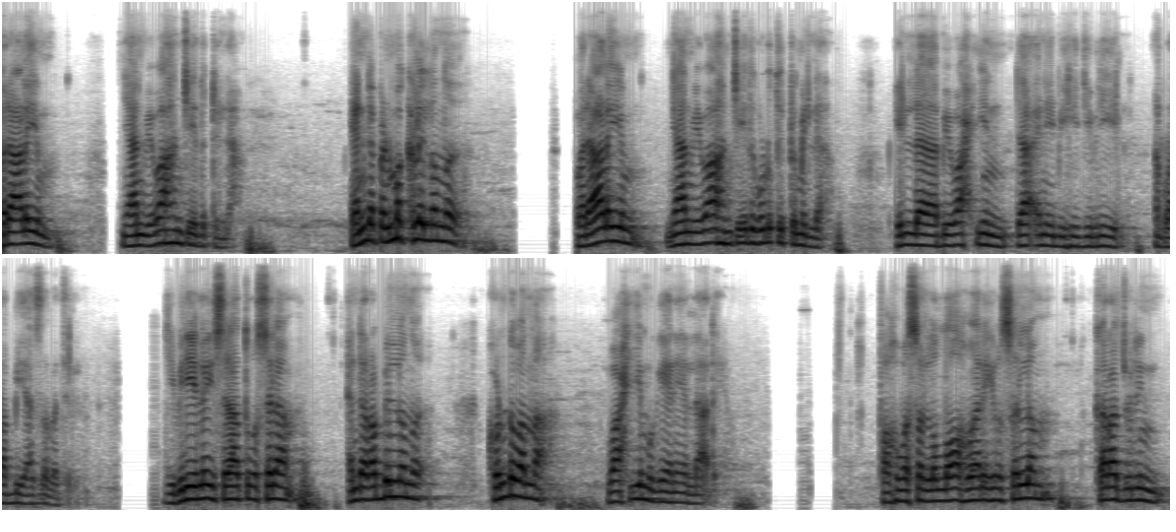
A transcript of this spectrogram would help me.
ഒരാളെയും ഞാൻ വിവാഹം ചെയ്തിട്ടില്ല. എന്റെ പെൺമക്കളിൽ നിന്ന് ഒരാളെയും ഞാൻ വിവാഹം ചെയ്തു കൊടുത്തിട്ടുമില്ല. ഇല്ല ബിവാഹിൻ ബിഹി ജിബ്രീൽ റബ്ബി അസബത്തിൽ. ജിബിരി അലൈഹി സ്വലാത്തു വസ്സലാം എന്റെ റബ്ബിൽ നിന്ന് കൊണ്ടുവന്ന വഹി മുഖേനയല്ലാതെ. ഫഹുവ സല്ലല്ലാഹു അലൈഹി വസ്ലം കറജുലിൻ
